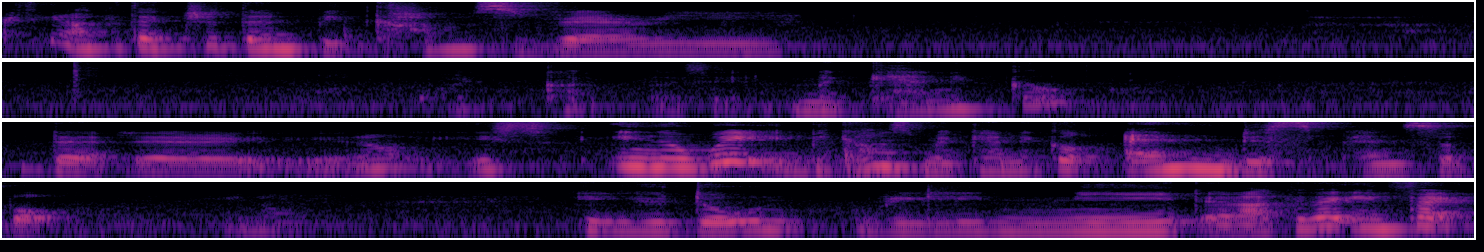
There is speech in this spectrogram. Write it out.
I think architecture then becomes very what can I say, mechanical. That uh, you know is in a way it becomes mechanical and dispensable you don't really need an architect. In fact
